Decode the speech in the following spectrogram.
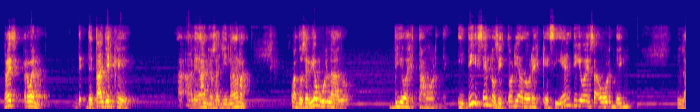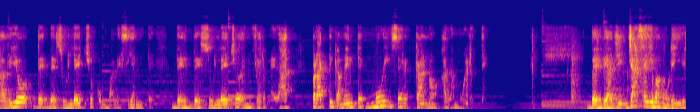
Entonces, pero bueno, detalles que aledaños allí, nada más. Cuando se vio burlado, dio esta orden. Y dicen los historiadores que si él dio esa orden, la dio desde su lecho convaleciente, desde su lecho de enfermedad, prácticamente muy cercano a la muerte. Desde allí ya se iba a morir.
